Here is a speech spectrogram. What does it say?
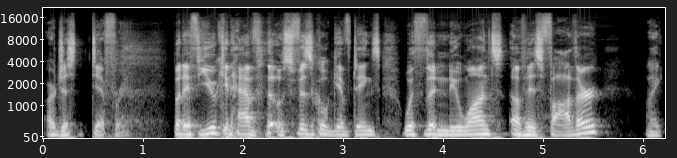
are just different. But if you can have those physical giftings with the nuance of his father, like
